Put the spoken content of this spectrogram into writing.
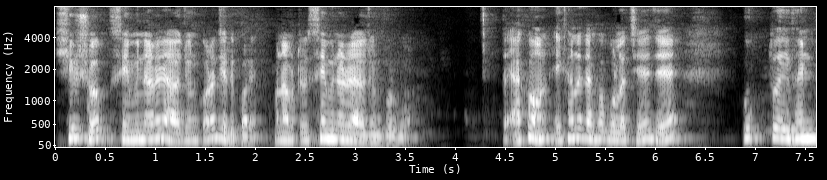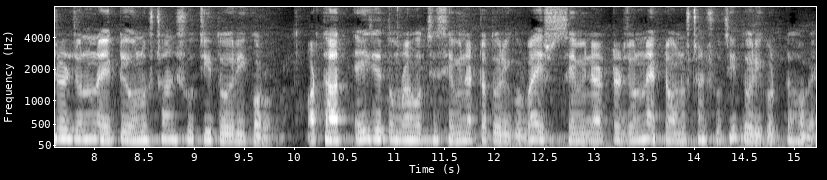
শীর্ষক সেমিনারের আয়োজন করা যেতে পারে। মানে আমরা একটা সেমিনারের আয়োজন করব। তো এখন এখানে দেখো বলেছে যে, উক্ত ইভেন্টের জন্য একটি অনুষ্ঠান সূচি তৈরি করো। অর্থাৎ এই যে তোমরা হচ্ছে সেমিনারটা তৈরি করবে, এই সেমিনারটার জন্য একটা অনুষ্ঠান সূচি তৈরি করতে হবে।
